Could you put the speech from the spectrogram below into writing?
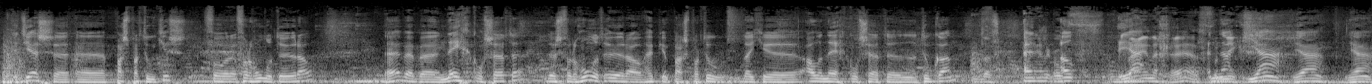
de jazz paspartoutjes voor, voor 100 euro. We hebben negen concerten. Dus voor 100 euro heb je een paspartout dat je alle negen concerten naartoe kan. Dat is eigenlijk ook weinig, hè? Voor nou, niks. Ja, ja, ja,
